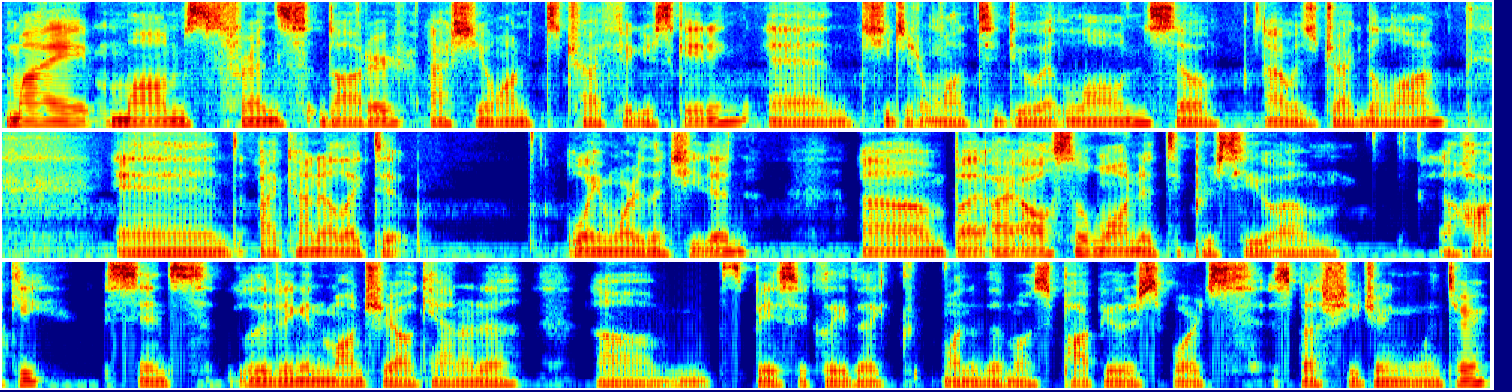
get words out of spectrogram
my mom's friend's daughter actually wanted to try figure skating, and she didn't want to do it alone, so I was dragged along, and I kind of liked it way more than she did. Um, but I also wanted to pursue um, hockey since living in Montreal, Canada. Um, it's basically like one of the most popular sports, especially during the winter.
